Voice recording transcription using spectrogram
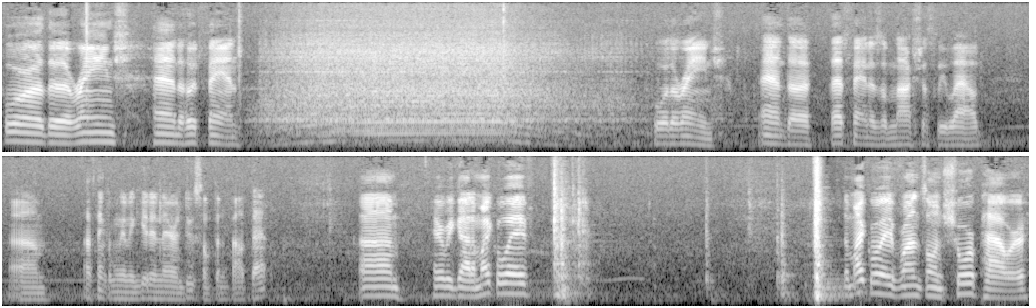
for the range and a hood fan for the range. And uh, that fan is obnoxiously loud. Um, I think I'm going to get in there and do something about that. Um, here we got a microwave the microwave runs on shore power,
